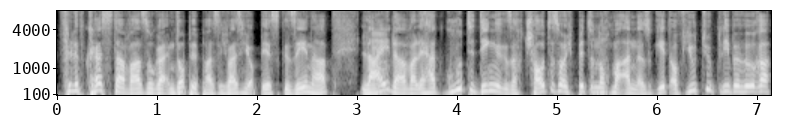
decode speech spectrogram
Philipp Köster war sogar im Doppelpass, ich weiß nicht, ob ihr es gesehen habt. Leider, weil er hat gute Dinge gesagt. Schaut es euch bitte nochmal an. Also geht auf YouTube, liebe Hörer,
